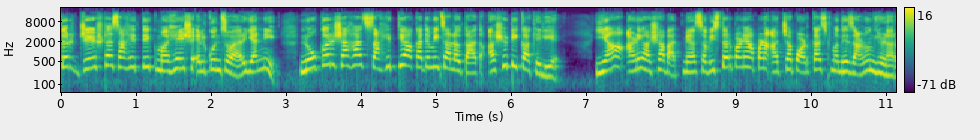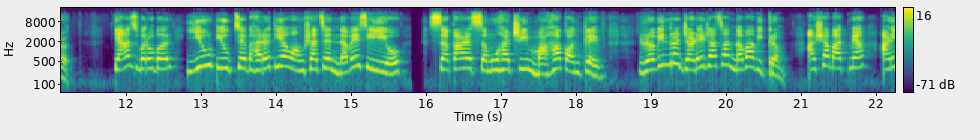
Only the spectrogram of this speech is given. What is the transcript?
तर ज्येष्ठ साहित्यिक महेश एलकुंचवार यांनी नोकरशहा साहित्य अकादमी चालवतात अशी टीका केली आहे या आणि अशा बातम्या सविस्तरपणे आपण आजच्या पॉडकास्टमध्ये जाणून घेणार आहोत. त्याचबरोबर यूट्यूबचे भारतीय वंशाचे नवे सीईओ सकाळ समूहाची महाकॉन्क्लेव्ह रवींद्र जडेजाचा नवा विक्रम अशा बातम्या आणि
